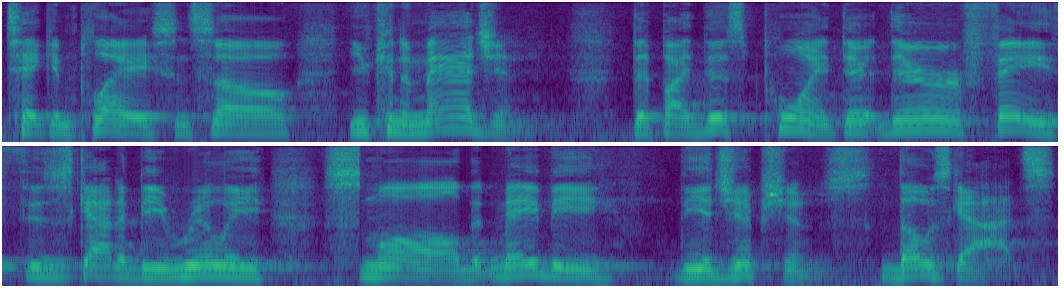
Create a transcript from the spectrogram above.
taken place. And so you can imagine that by this point, their, their faith has got to be really small, that maybe the Egyptians, those gods.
